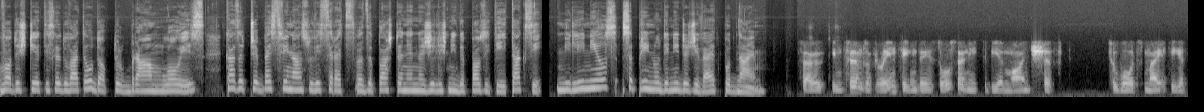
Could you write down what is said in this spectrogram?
Водещият изследовател доктор Браам Лоис каза, че без финансови средства за плащане на жилищни депозити и такси, милениалс са принудени да живеят под найем. So in terms of renting, there's also need to be a mind shift towards making it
